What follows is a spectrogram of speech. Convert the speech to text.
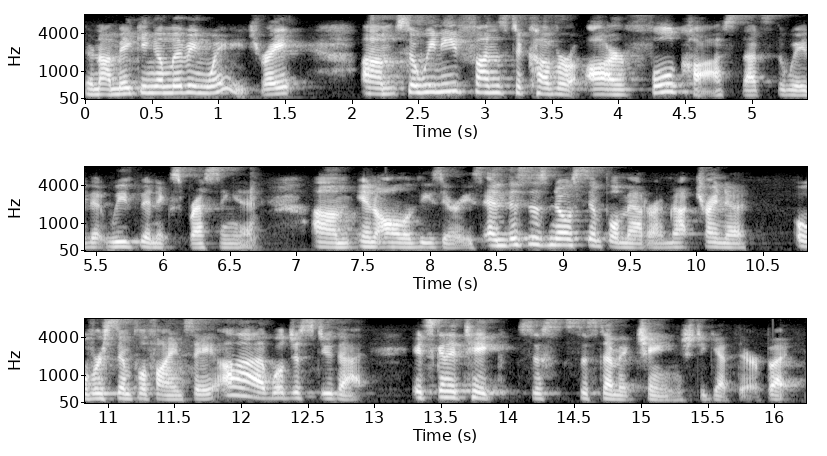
they're not making a living wage, right? Um, so we need funds to cover our full costs. That's the way that we've been expressing it um, in all of these areas. And this is no simple matter. I'm not trying to oversimplify and say, ah, we'll just do that it's going to take sy- systemic change to get there. But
